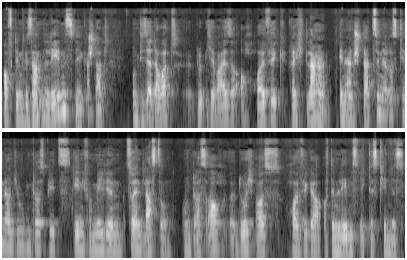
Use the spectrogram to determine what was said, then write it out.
auf dem gesamten Lebensweg statt. Und dieser dauert äh, glücklicherweise auch häufig recht lange. In ein stationäres Kinder- und Jugendhospiz gehen die Familien zur Entlastung. Und das auch äh, durchaus häufiger auf dem Lebensweg des Kindes.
